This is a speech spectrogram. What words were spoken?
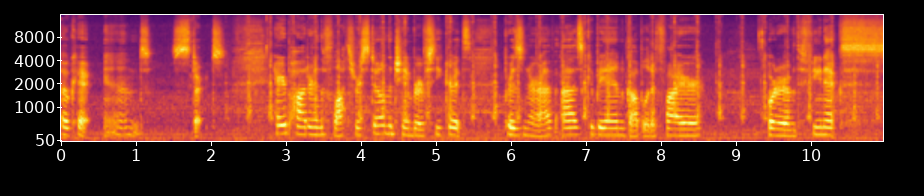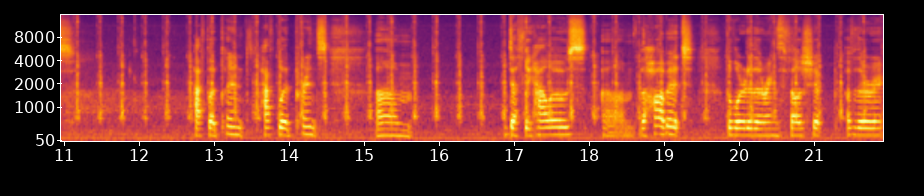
Okay, and start. Harry Potter and the Philosopher's Stone, The Chamber of Secrets, Prisoner of Azkaban, Goblet of Fire, Order of the Phoenix, Half-Blood Prince, Half-Blood Prince, um, Deathly Hallows, um, The Hobbit, The Lord of the Rings, Fellowship of the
